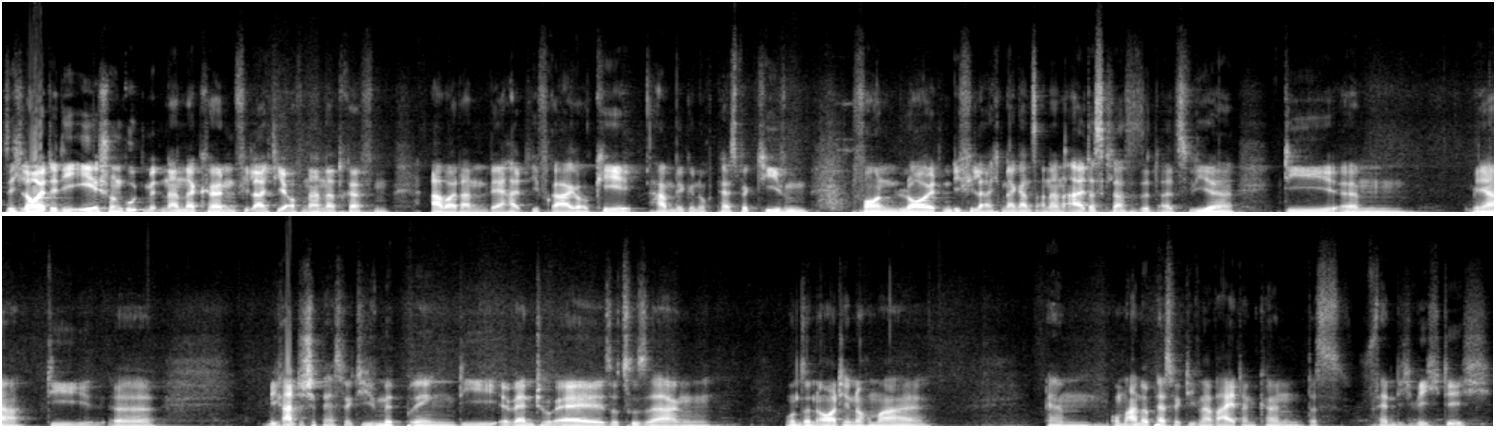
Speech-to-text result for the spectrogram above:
sich Leute, die eh schon gut miteinander können, vielleicht hier aufeinandertreffen. Aber dann wäre halt die Frage, okay, haben wir genug Perspektiven von Leuten, die vielleicht in einer ganz anderen Altersklasse sind als wir, die ähm, ja, die äh, migrantische Perspektiven mitbringen, die eventuell sozusagen unseren Ort hier nochmal ähm, um andere Perspektiven erweitern können. Das fände ich wichtig.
